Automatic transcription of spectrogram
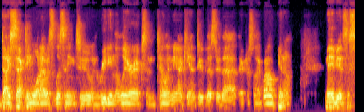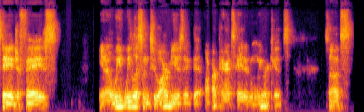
dissecting what I was listening to and reading the lyrics and telling me I can't do this or that. They're just like, well, you know, maybe it's a stage, a phase. You know, we we listen to our music that our parents hated when we were kids. So it's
